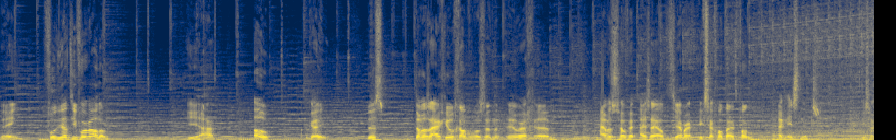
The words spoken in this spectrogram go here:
Nee. Voel je dat hiervoor wel dan? Ja. Oh, oké. Dus dat was eigenlijk heel grappig. Was een, heel erg. Um, hij, was zo, hij zei altijd: Ja, maar ik zeg altijd van: Er is niks. Ik zeg:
